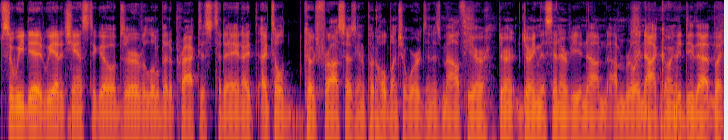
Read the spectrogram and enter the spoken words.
So we did. We had a chance to go observe a little bit of practice today, and I, I told Coach Frost I was going to put a whole bunch of words in his mouth here during during this interview. No, I'm, I'm really not going to do that. But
